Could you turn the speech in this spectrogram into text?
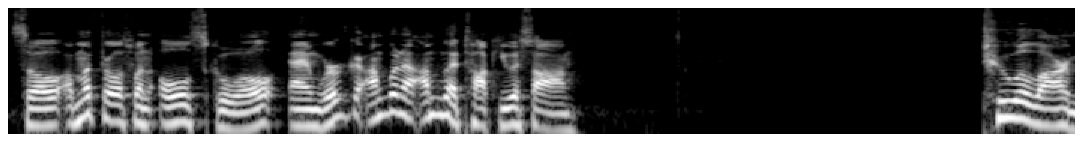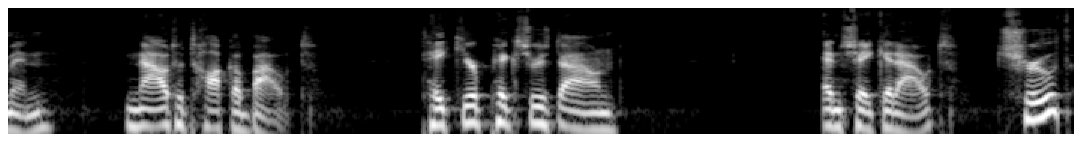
So I'm gonna throw this one old school, and we're I'm gonna I'm gonna talk you a song. Too alarming now to talk about. Take your pictures down and shake it out. Truth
